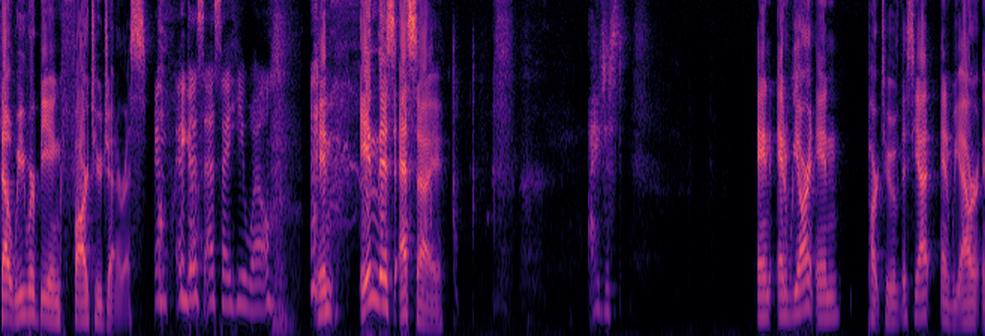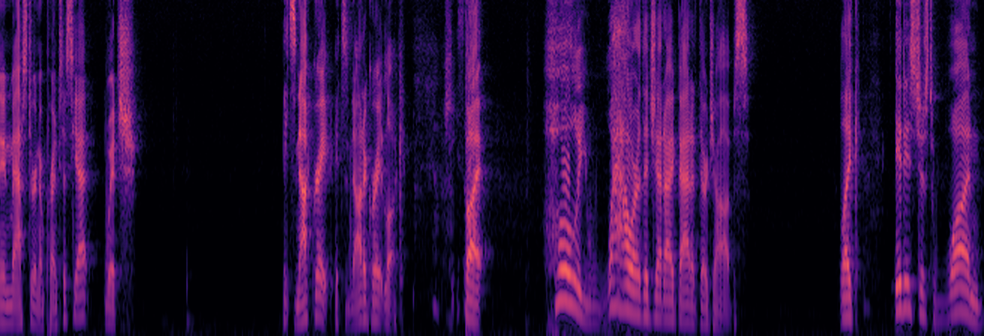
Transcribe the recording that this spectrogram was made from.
that we were being far too generous. In, oh my in this essay, he will. In in this essay, I just and and we aren't in part two of this yet, and we aren't in Master and Apprentice yet, which it's not great. It's not a great look. Oh Jesus. But holy wow, are the Jedi bad at their jobs? Like, it is just one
